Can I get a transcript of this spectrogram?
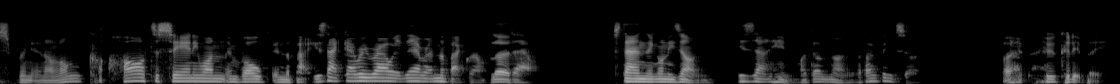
sprinting along. Hard to see anyone involved in the back. Is that Gary Rowett there in the background, blurred out, standing on his own? Is that him? I don't know. I don't think so. But who could it be?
